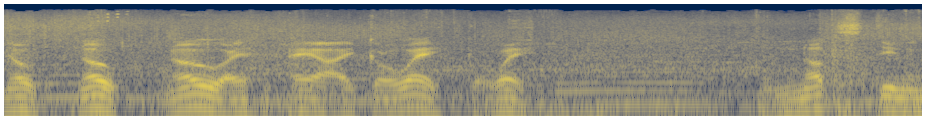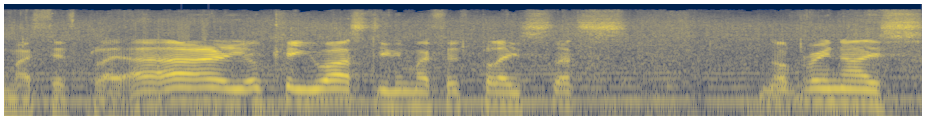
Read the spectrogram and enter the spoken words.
No, no, no, AI, go away, go away. You're not stealing my fifth place. Ah, okay, you are stealing my fifth place. That's not very nice.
